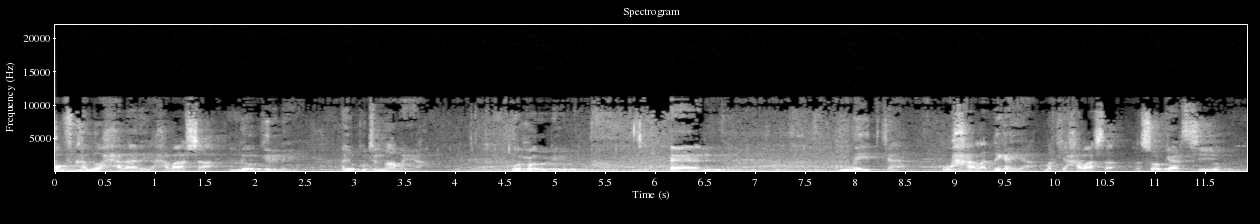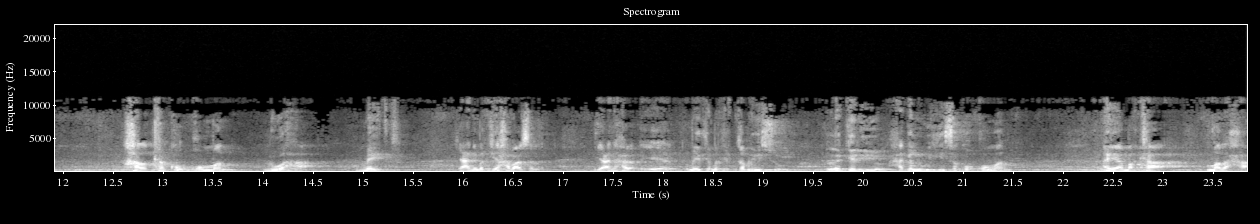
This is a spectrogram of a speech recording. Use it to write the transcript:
qofka loo xabaalayo xabaasha loo gelinayo ayuu ku tilmaamayaa. Wuxuu yidhi meydka waxaa la dhigayaa markii xabaasha la soo gaadhsiiyo halka ku quman lugaha meydka yani markii xabaasha yani meydka markii qabrigiisu la geliyo xagga lugihiisa ku quman ayaa markaa madaxa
